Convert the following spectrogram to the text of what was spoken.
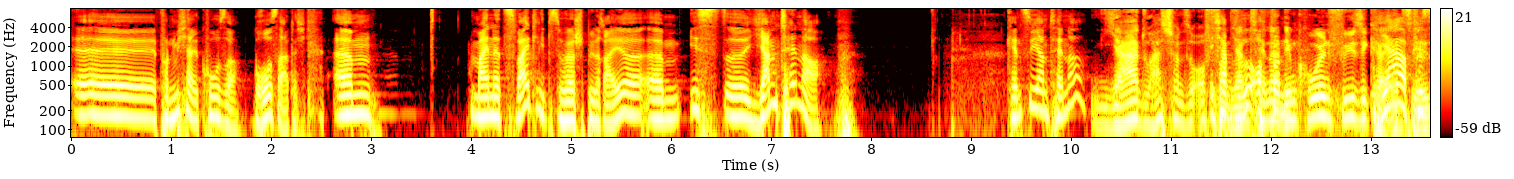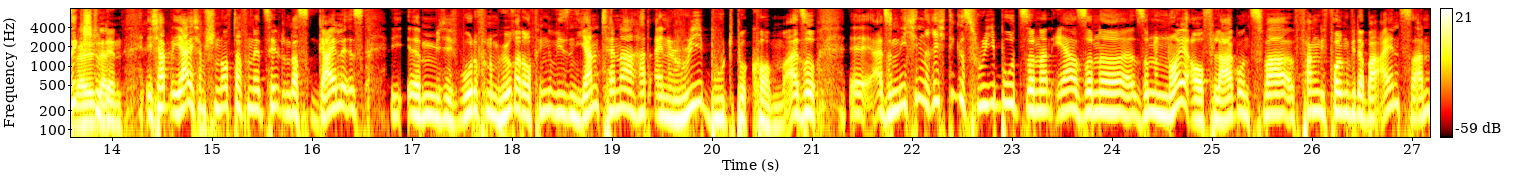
äh, von Michael Koser, großartig. Ähm, meine zweitliebste Hörspielreihe ähm, ist äh, Jan Tenner. Kennst du Jan Tenner? Ja, du hast schon so oft Ich von hab Jan so oft Tenner, von- dem coolen Physiker Ja, erzählt, Physikstudent. Ich habe ja, ich habe schon oft davon erzählt und das Geile ist, ähm, ich wurde von einem Hörer darauf hingewiesen, Jan Tenner hat ein Reboot bekommen. Also, äh, also nicht ein richtiges Reboot, sondern eher so eine so eine Neuauflage. Und zwar fangen die Folgen wieder bei 1 an,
